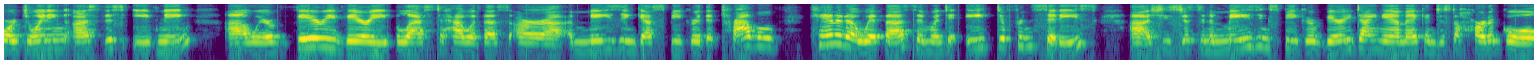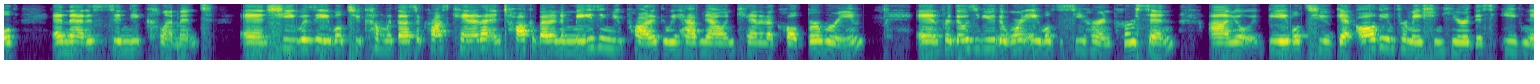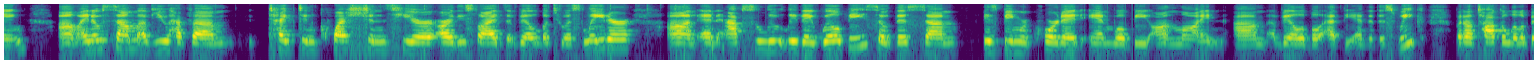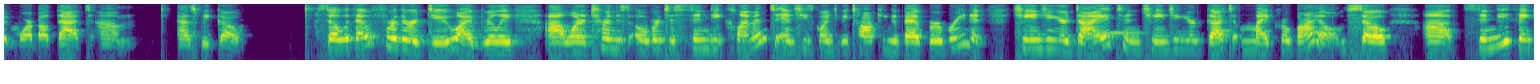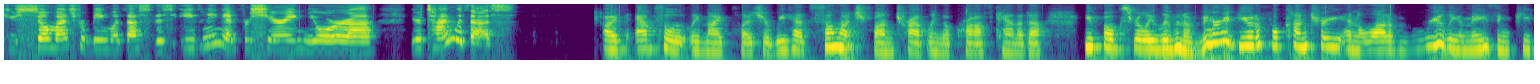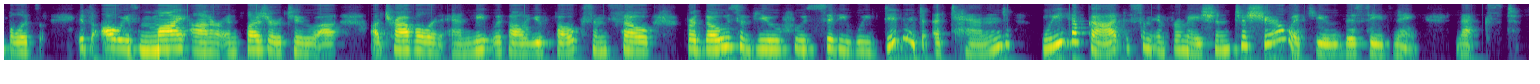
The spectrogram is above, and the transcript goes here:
for joining us this evening. Uh, we're very, very blessed to have with us our uh, amazing guest speaker that traveled Canada with us and went to eight different cities. Uh, she's just an amazing speaker, very dynamic, and just a heart of gold, and that is Cindy Clement and she was able to come with us across Canada and talk about an amazing new product that we have now in Canada called Berberine. And for those of you that weren't able to see her in person, uh, you'll be able to get all the information here this evening. Um, I know some of you have um, typed in questions here. Are these slides available to us later? Um, and absolutely they will be. So this um, is being recorded and will be online um, available at the end of this week. But I'll talk a little bit more about that um, as we go. So without further ado, I really uh, want to turn this over to Cindy Clement, and she's going to be talking about berberine and changing your diet and changing your gut microbiome. So uh, Cindy, thank you so much for being with us this evening and for sharing your, uh, your time with us. It's absolutely my pleasure. We had so much fun traveling across Canada. You folks really live in a very beautiful country and a lot of really amazing people. It's it's always my honor and pleasure to uh, uh, travel and, and, meet with all you folks. And so for those of you whose city we didn't attend, we have got some information to share with you this evening. Next.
